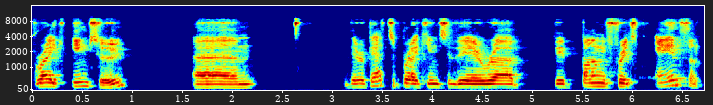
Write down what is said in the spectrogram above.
break into. Um, they're about to break into their uh, their Bung Fritz anthem.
